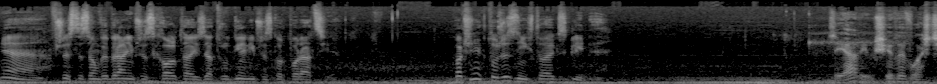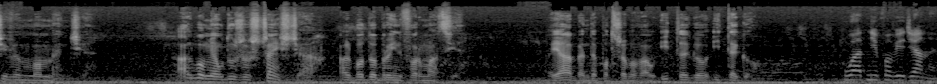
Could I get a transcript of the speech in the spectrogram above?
Nie, wszyscy są wybrani przez Holta i zatrudnieni przez korporacje. Choć niektórzy z nich to ex-gliny. Zjawił się we właściwym momencie. Albo miał dużo szczęścia, albo dobre informacje. A ja będę potrzebował i tego, i tego. Ładnie powiedziane.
